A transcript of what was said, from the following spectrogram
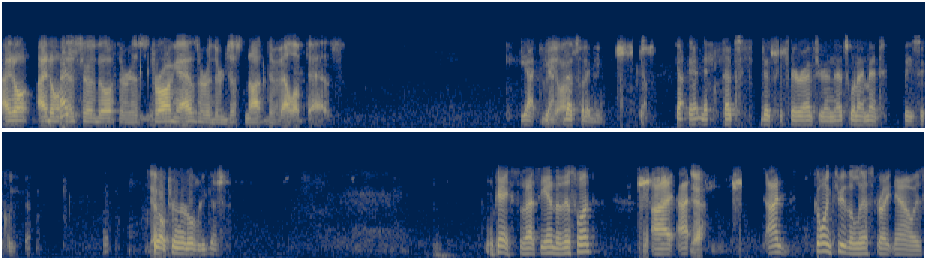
I don't. I don't That's- necessarily know if they're as strong as or they're just not developed as. Yeah, yeah, that's what I mean. Yeah, yeah, and that's that's a fair answer, and that's what I meant basically. So I'll turn it over to you guys. Okay, so that's the end of this one. I, I Yeah. I'm going through the list right now is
